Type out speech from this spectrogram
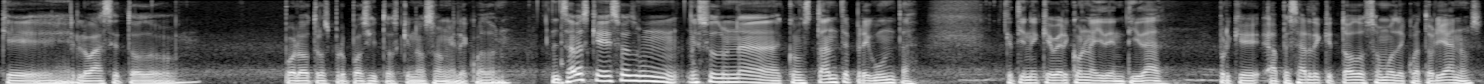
que lo hace todo por otros propósitos que no son el Ecuador. Sabes que eso es, un, eso es una constante pregunta que tiene que ver con la identidad, porque a pesar de que todos somos ecuatorianos,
